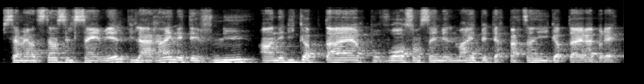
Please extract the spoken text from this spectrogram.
Puis sa meilleure distance, c'est le 5000. Puis la reine était venue en hélicoptère pour voir son 5000 mètres, puis était repartie en hélicoptère après.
